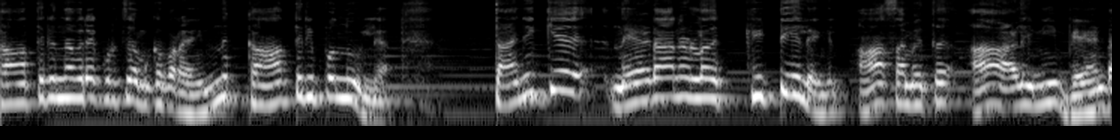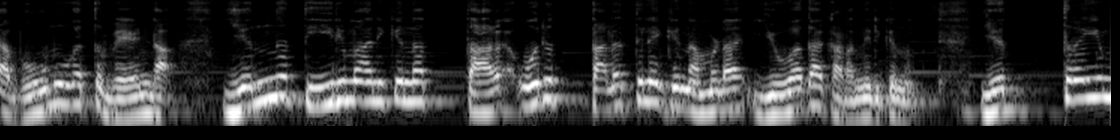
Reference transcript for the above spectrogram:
കാത്തിരുന്നവരെ കുറിച്ച് നമുക്ക് പറയാം. ഇന്ന് കാത്തിരിപ്പൊന്നുമില്ല. തനിക്ക് നേടാനുള്ളത് കിട്ടിയില്ലെങ്കിൽ ആ സമയത്ത് ആ ആളിനി വേണ്ട ഭൂമുഖത്ത് വേണ്ട എന്ന് തീരുമാനിക്കുന്ന ഒരു തലത്തിലേക്ക് നമ്മുടെ യുവത കടന്നിരിക്കുന്നു. എത്രയും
